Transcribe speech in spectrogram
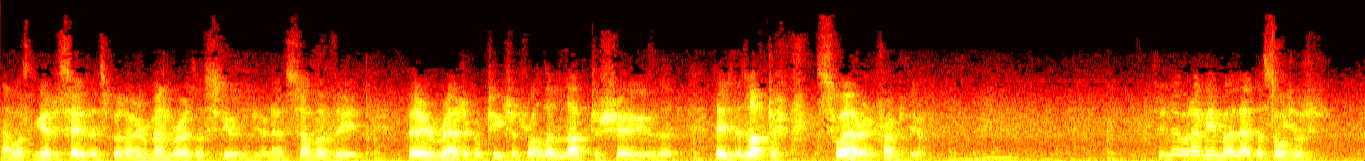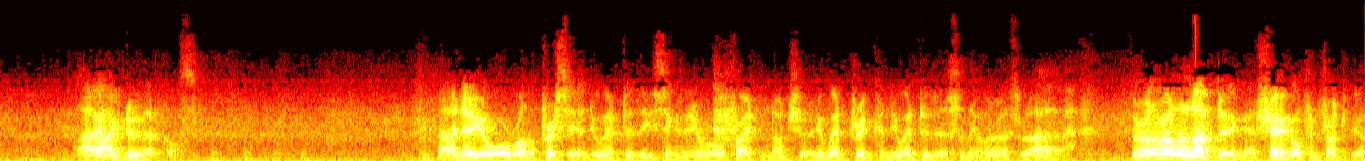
I wasn't going to say this, but I remember as a student, you know, some of the very radical teachers rather love to show you that they love to swear in front of you. Do you know what I mean by that? The sort of I, I do that, of course. I know you're all rather prissy and you won't do these things and you're all frightened, aren't you? And you won't drink and you won't do this and the. But I, I rather love doing that, showing off in front of you.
